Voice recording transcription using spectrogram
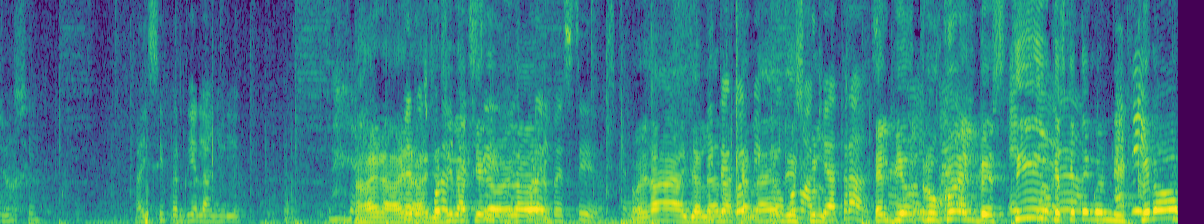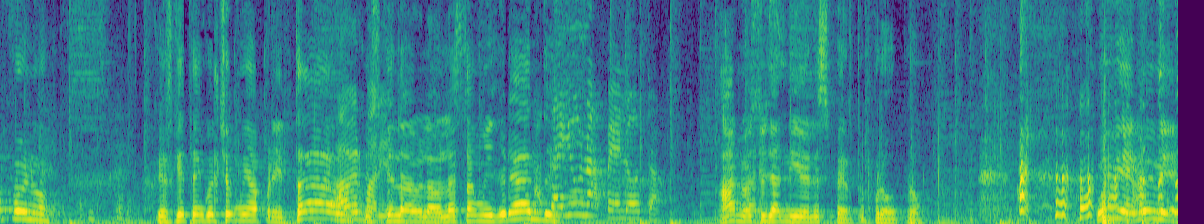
Yo sí. Ahí sí perdí el año. Le- A ver, a ver, Pero a es ver, yo sí el la vestido, quiero ver, es a por el ver. vestido. es que no- Ah, ya le Y dan tengo acá el la micrófono aquí atrás. El biotruco del vestido, que es que tengo el micrófono. Que es que tengo el show muy apretado. A ver, que es que la, la ola está muy grande. Hay una pelota. Ah, no, esto ya es nivel experto, pro, pro. Muy bien, muy bien.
